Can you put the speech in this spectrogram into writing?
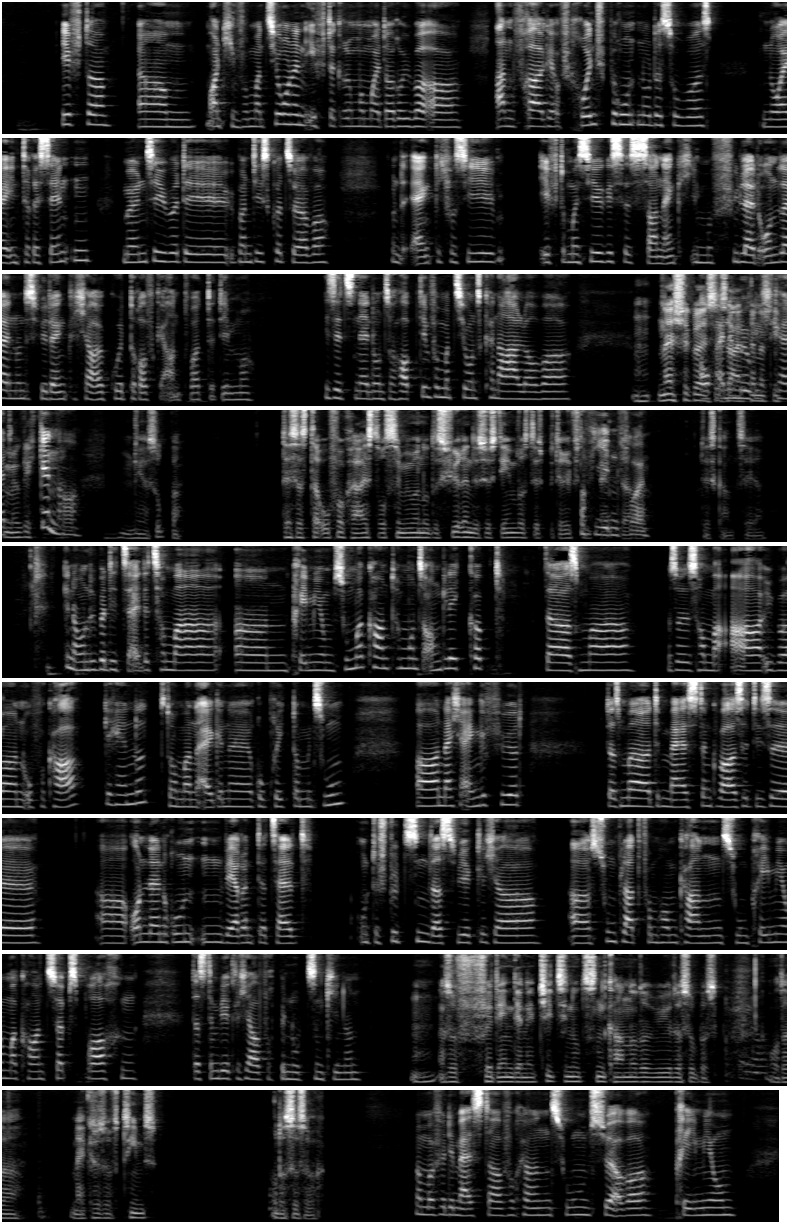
Öfter. Ähm, manche Informationen, öfter kriegen wir mal darüber eine Anfrage auf Rollenspielrunden oder sowas. Neue Interessenten melden sich über, die, über den Discord-Server. Und eigentlich, was ich öfter mal sehe, ist, es sind eigentlich immer viele Leute online und es wird eigentlich auch gut darauf geantwortet immer. Ist jetzt nicht unser Hauptinformationskanal, aber mhm. Nein, ist schon klar, auch eine Möglichkeit. Möglichkeit. Genau. Ja, super. Das heißt, der OVK ist trotzdem immer nur das führende System, was das betrifft. Auf jeden Fall. Das Ganze, ja. Genau, und über die Zeit, jetzt haben wir einen Premium-Zoom-Account haben wir uns angelegt gehabt, dass wir, also das haben wir auch über einen OVK gehandelt, da haben wir eine eigene Rubrik da mit Zoom äh, neu eingeführt, dass wir den Meistern quasi diese äh, Online-Runden während der Zeit unterstützen, dass wirklich ein äh, Zoom-Plattform haben kann, Zoom Premium-Account selbst brauchen, das dann wirklich einfach benutzen können. Mhm. Also für den, der nicht Jitsi nutzen kann oder wie oder sowas. Genau. Oder Microsoft Teams. Oder so Sachen. Haben wir für die meisten einfach einen Zoom-Server Premium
